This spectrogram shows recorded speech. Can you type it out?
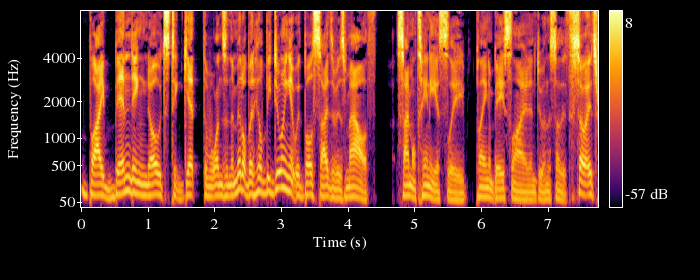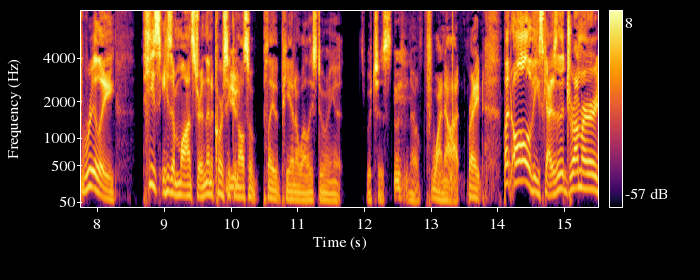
by bending notes to get the ones in the middle but he'll be doing it with both sides of his mouth simultaneously playing a bass line and doing this other so it's really he's he's a monster and then of course he can also play the piano while he's doing it which is you know why not right? But all of these guys the drummer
